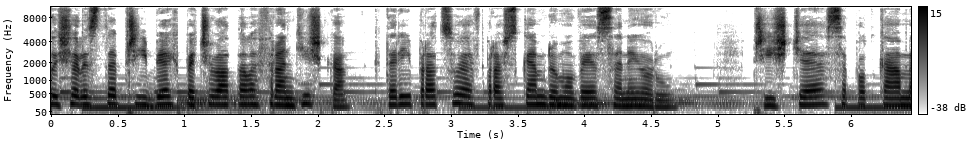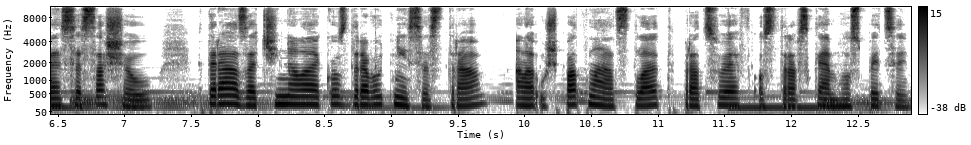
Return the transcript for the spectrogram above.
Slyšeli jste příběh pečovatele Františka, který pracuje v Pražském domově seniorů. Příště se potkáme se Sašou, která začínala jako zdravotní sestra, ale už 15 let pracuje v Ostravském hospici.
